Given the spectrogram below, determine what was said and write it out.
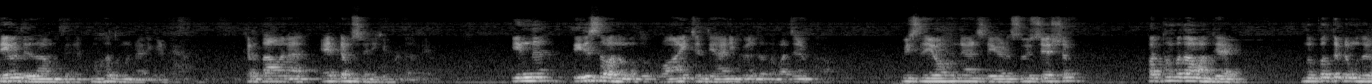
ദൈവ തിരുനാമത്തിന് മഹത്വം ഉണ്ടായിരിക്കട്ടെ. കർത്താവിനാൽ ഏറ്റവും സ്നേഹിക്കപ്പെട്ടവരെ. ഇന്ന് തിരുസഭ നമുക്ക് വായിച്ച് ധ്യാനിക്കുവാൻ തന്ന വചനഭാഗം വിശുദ്ധ യോഹന്നാൻ ശ്രീയുടെ സുവിശേഷം പത്തൊമ്പതാം അധ്യായം മുപ്പത്തെട്ട് മുതൽ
